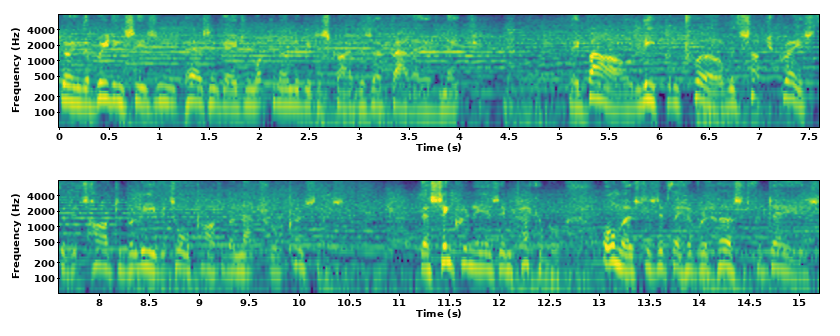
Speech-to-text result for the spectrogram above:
During the breeding season, pairs engage in what can only be described as a ballet of nature. They bow, leap and twirl with such grace that it's hard to believe it's all part of a natural process. Their synchrony is impeccable, almost as if they have rehearsed for days.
